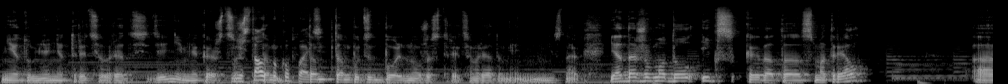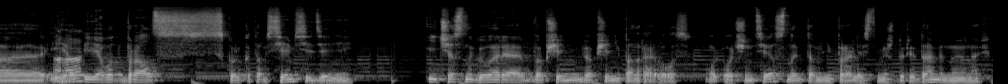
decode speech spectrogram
Нет, у меня нет третьего ряда сидений. Мне кажется, Не что стал там, покупать? Там, там будет больно уже с третьим рядом, я не, не знаю. Я даже в Model X когда-то смотрел. а, и, я, Ага. и я вот брал сколько там, 7 сидений. И, честно говоря, вообще, вообще не понравилось. Очень тесно, там не пролезть между рядами, ну и нафиг.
